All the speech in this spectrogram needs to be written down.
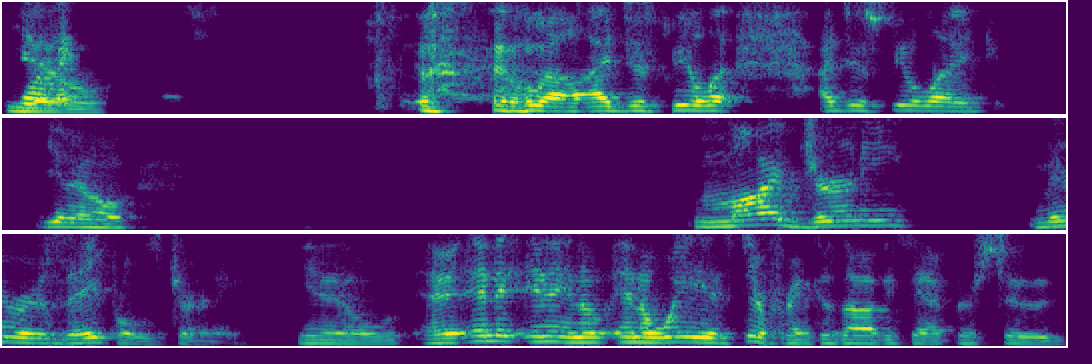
you yeah. know, well, I just feel like, I just feel like, you know, my journey mirrors April's journey, you know, and, and, and in, a, in a way it's different because obviously I pursued,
